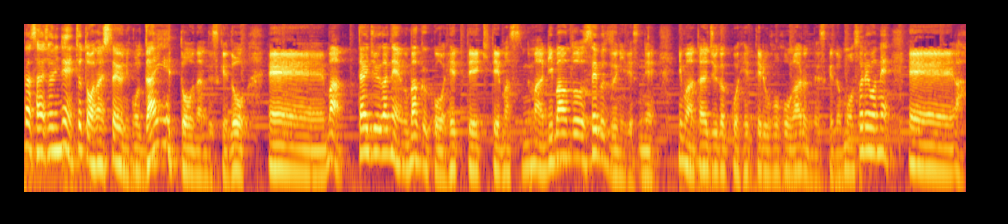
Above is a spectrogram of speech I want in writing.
さあ最初にねちょっとお話したようにこのダイエットなんですけど、えー、まあ体重がねうまくこう減ってきてます、まあ、リバウンドせずにですね今体重がこう減ってる方法があるんですけどもそれをね、えー、あ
